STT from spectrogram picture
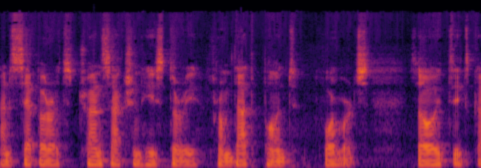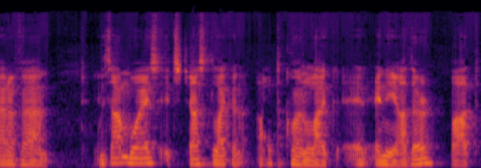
and separate transaction history from that point forwards. So it, it's kind of a, um, in some ways, it's just like an altcoin like any other, but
